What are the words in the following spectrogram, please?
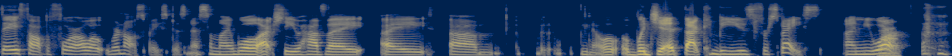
they thought before oh we're not space business. I'm like well actually you have a a um, you know a widget that can be used for space. And you wow. are.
